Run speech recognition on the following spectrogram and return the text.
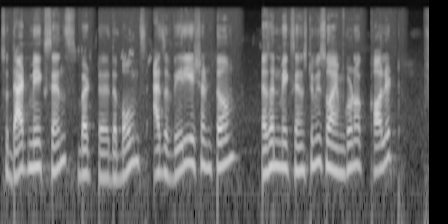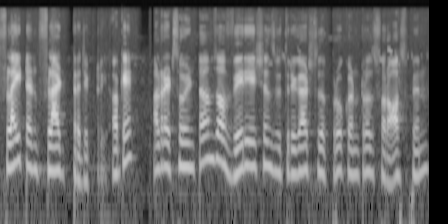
So that makes sense but uh, the bounce as a variation term doesn't make sense to me. So i'm going to call it flight and flat trajectory. Okay all right so in terms of variations with regards to the pro controls for off spin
